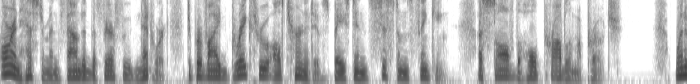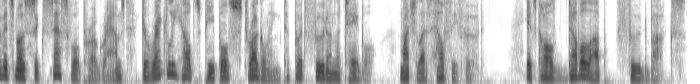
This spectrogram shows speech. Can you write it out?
Oran Hesterman founded the Fair Food Network to provide breakthrough alternatives based in systems thinking, a solve the whole problem approach. One of its most successful programs directly helps people struggling to put food on the table, much less healthy food. It's called Double Up Food Bucks.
